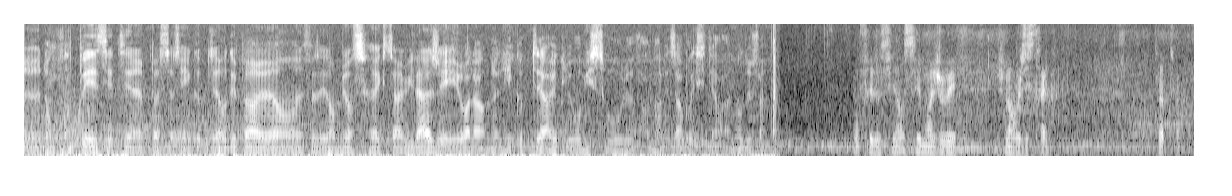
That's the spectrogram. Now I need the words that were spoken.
Euh, donc c'était un passage hélicoptère au départ, euh, on faisait l'ambiance extérieur village et voilà, on a l'hélicoptère avec le ruisseau, le vent dans les arbres, etc. Annonce de fin. On fait le silence et moi je vais, je l'enregistrer. Ça tourne. «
